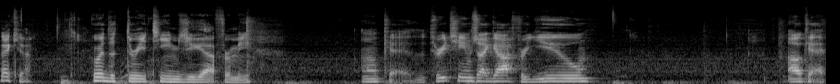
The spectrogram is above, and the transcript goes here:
heck yeah. Who are the three teams you got for me? Okay, the three teams I got for you. Okay,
